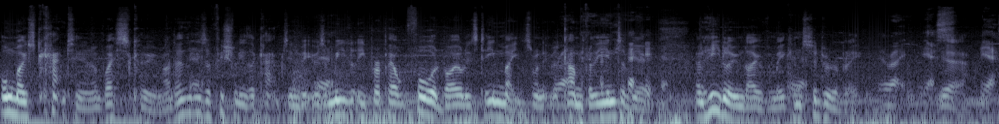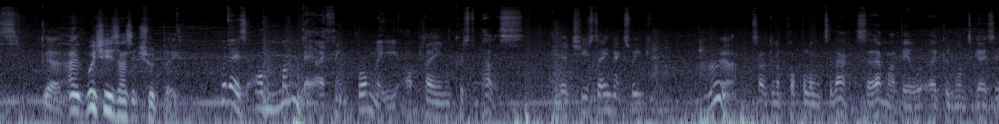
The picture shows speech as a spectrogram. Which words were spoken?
almost captain of Westcombe, I don't think he's officially the captain, but he was Yeah. immediately propelled forward by all his teammates when it would Right. come for the interview, Yeah. and he loomed over me considerably. right. Yes. Yeah. Yes. Yeah, and, which is as it should be. Well, there's on Monday. I think Bromley are playing Crystal Palace. Monday, Tuesday next week. Oh yeah. So I was going to pop along to that. So that might be a, a good one to go to.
